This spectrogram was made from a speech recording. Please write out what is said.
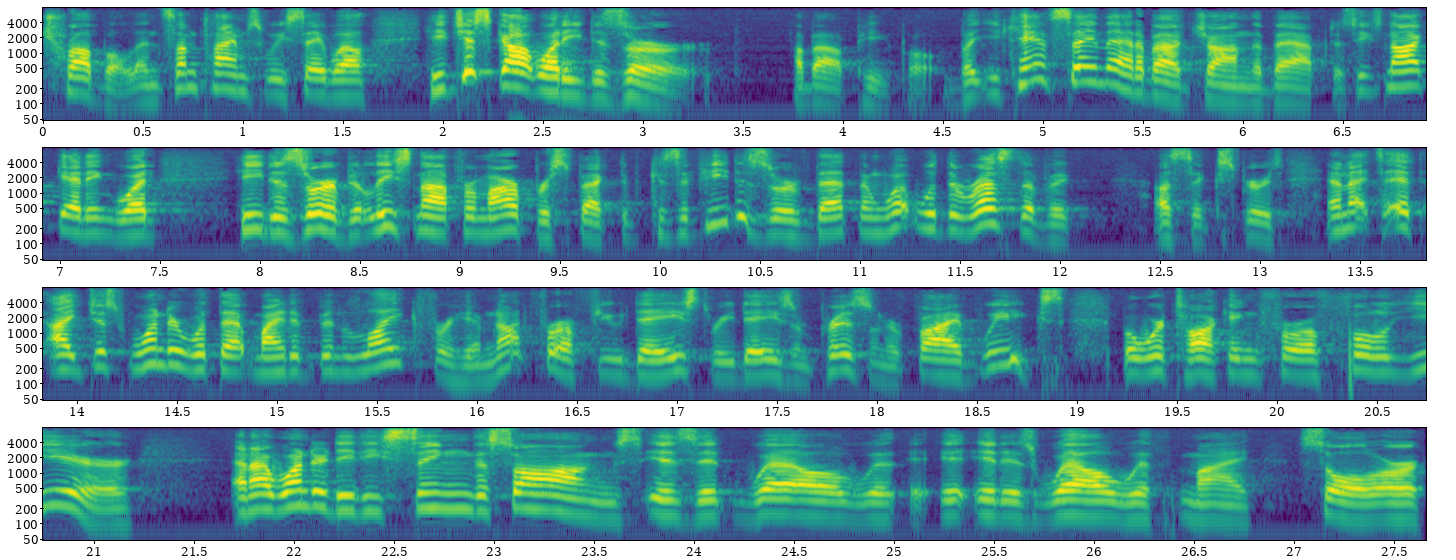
trouble. And sometimes we say, well, he just got what he deserved about people. But you can't say that about John the Baptist. He's not getting what he deserved, at least not from our perspective, because if he deserved that, then what would the rest of it, us experience? And I, I just wonder what that might have been like for him. Not for a few days, three days in prison, or five weeks, but we're talking for a full year. And I wonder, did he sing the songs? Is it well with it, is well with my soul, or,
